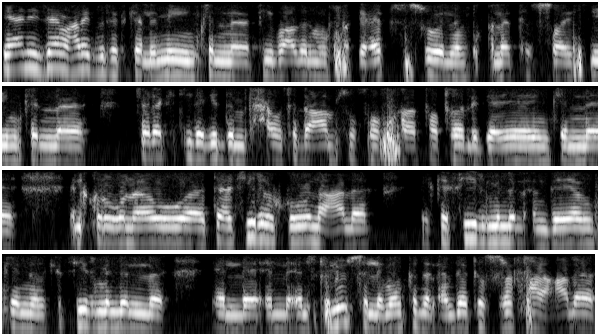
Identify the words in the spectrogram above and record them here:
يعني زي ما حضرتك بتتكلمي يمكن في بعض المفاجآت في سوق الانتقالات الصيفي يمكن فرق كتيرة جدا بتحاول تدعم صفوفها الفترة اللي جاية يمكن الكورونا وتأثير الكورونا على الكثير من الأندية يمكن الكثير من ال ال ال الفلوس اللي ممكن الأندية تصرفها على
